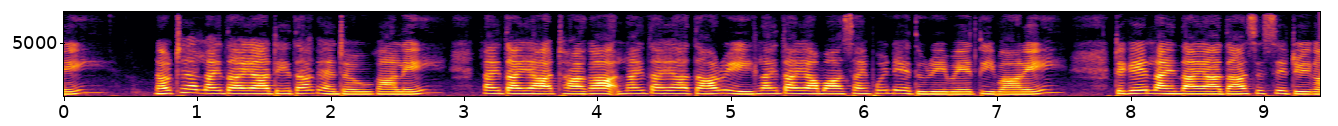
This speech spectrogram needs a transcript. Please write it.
တယ်နောက်ထပ်လိုင်းသားရဒေသခံတအူးကလည်းလိုင်းသားရအထာကလိုင်းသားရသားတွေလိုင်းသားရမှာဆိုင်ဖွင့်တဲ့သူတွေပဲသိပါတယ်။တကယ်လိုင်းသားရသားစစ်စစ်တွေက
